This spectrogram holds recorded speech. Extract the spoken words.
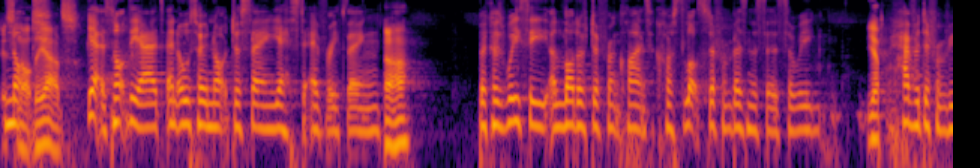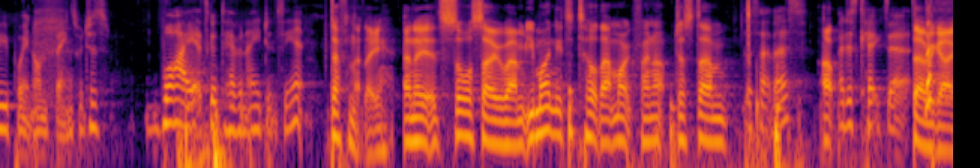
It's not the ads. Yeah, it's not the ads and also not just saying yes to everything Uh huh. because we see a lot of different clients across lots of different businesses. So we Yep, have a different viewpoint on things, which is why it's good to have an agency in. definitely. And it's also um, you might need to tilt that microphone up. Just um, Just like this. Up. I just kicked it. there we go.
